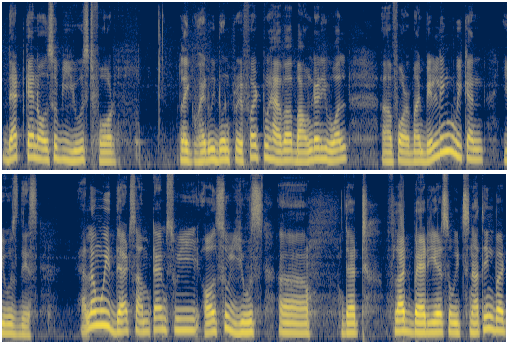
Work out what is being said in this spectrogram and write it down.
that can also be used for like where we do not prefer to have a boundary wall for my building we can use this. Along with that sometimes we also use that flood barrier. So, it is nothing but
